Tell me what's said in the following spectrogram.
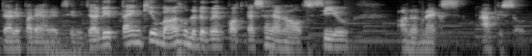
daripada yang ada di sini. Jadi thank you banget udah dengerin podcastnya dan I'll see you on the next episode.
